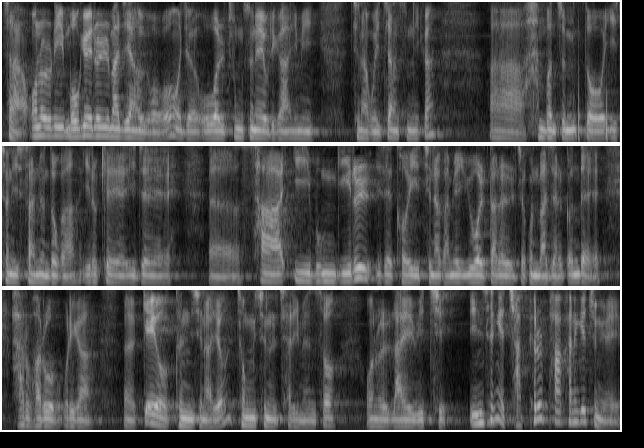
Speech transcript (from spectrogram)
자, 오늘 우리 목요일을 맞이하고 이제 5월 중순에 우리가 이미 지나고 있지 않습니까? 아, 한 번쯤 또 2024년도가 이렇게 이제 어, 4, 2분기를 이제 거의 지나가며 6월 달을 조금 맞이할 건데 하루하루 우리가 어, 깨어 근신하여 정신을 차리면서 오늘 나의 위치, 인생의 좌표를 파악하는 게 중요해요.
